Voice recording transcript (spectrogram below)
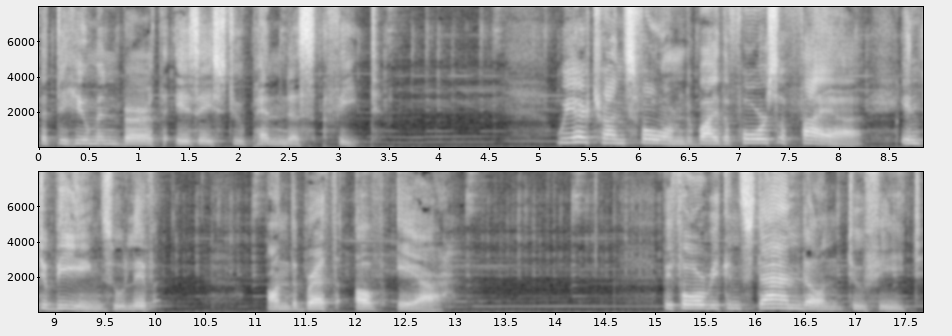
that the human birth is a stupendous feat. We are transformed by the force of fire into beings who live on the breath of air. Before we can stand on two feet,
